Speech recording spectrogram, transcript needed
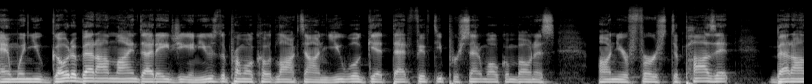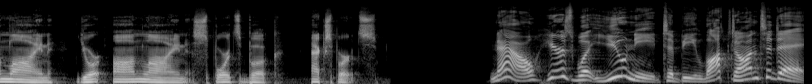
And when you go to betonline.ag and use the promo code locked on, you will get that 50% welcome bonus on your first deposit. BetOnline, your online sportsbook experts. Now, here's what you need to be locked on today.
